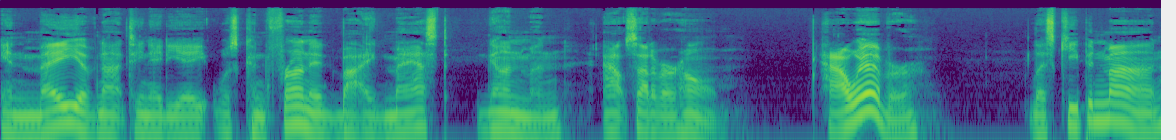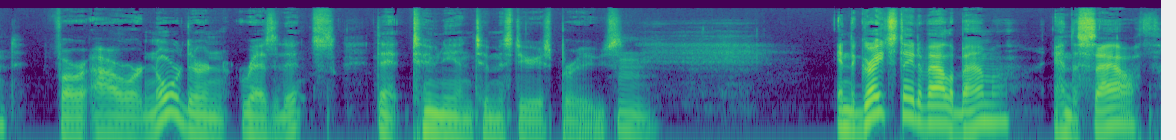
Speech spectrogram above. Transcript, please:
in May of 1988 was confronted by a masked gunman outside of her home. However, let's keep in mind for our northern residents that tune in to Mysterious Brews. Hmm. In the great state of Alabama and the South,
